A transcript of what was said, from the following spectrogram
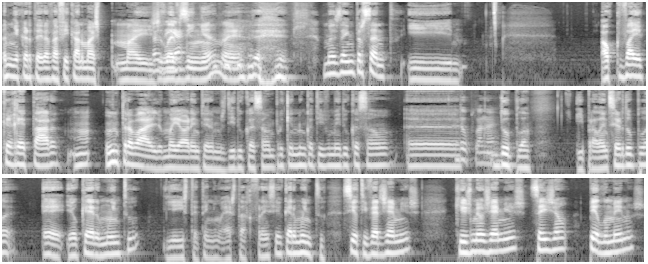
a minha carteira vai ficar mais, mais levezinha, não é? Mas é interessante e ao que vai acarretar um trabalho maior em termos de educação, porque eu nunca tive uma educação uh, dupla, não é? Dupla. E para além de ser dupla, é eu quero muito, e isto eu tenho esta referência, eu quero muito, se eu tiver gêmeos, que os meus gêmeos sejam pelo menos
